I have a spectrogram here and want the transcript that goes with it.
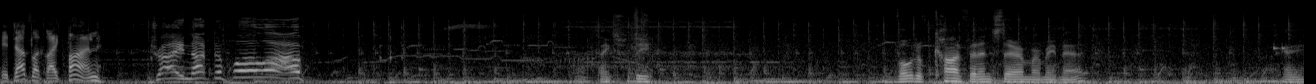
It does look like fun. Try not to fall off. Oh, thanks for the vote of confidence there, Mermaid Man. Okay.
